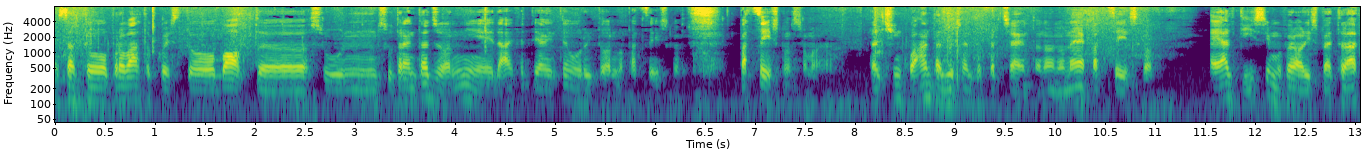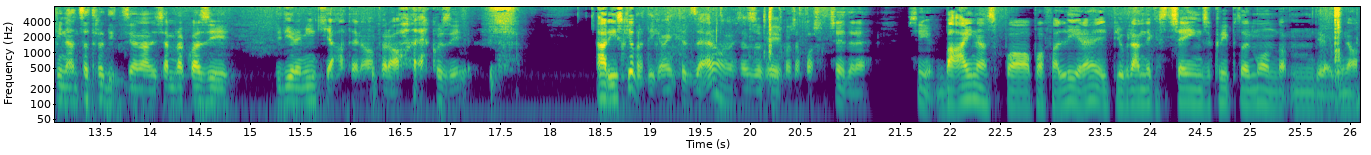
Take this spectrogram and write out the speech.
è stato provato questo bot eh, su, su, 30 giorni e dà effettivamente un ritorno pazzesco. Pazzesco, insomma, dal 50 al 200%, no? non è pazzesco, è altissimo però rispetto alla finanza tradizionale, sembra quasi di dire minchiate, no? Però è così. A rischio praticamente zero, nel senso che cosa può succedere? Sì, Binance può, può fallire, il più grande exchange cripto del mondo? Mm, direi di no.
